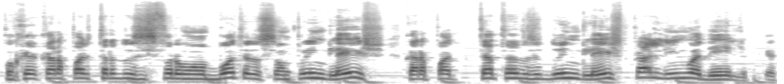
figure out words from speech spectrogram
porque o cara pode traduzir, se for uma boa tradução para o inglês, o cara pode até traduzir do inglês para a língua dele, porque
